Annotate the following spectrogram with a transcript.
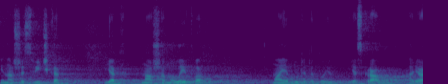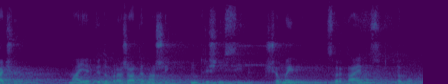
І наша свічка, як наша молитва, має бути такою яскравою, гарячою, має відображати наш внутрішній світ, що ми звертаємось до Бога.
